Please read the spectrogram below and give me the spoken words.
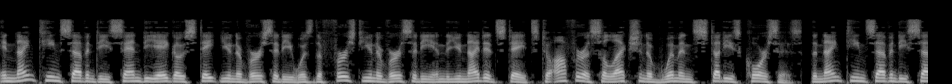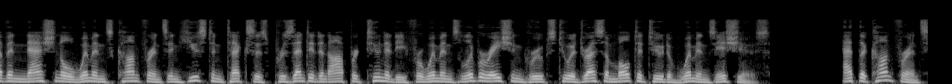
In 1970 San Diego State University was the first university in the United States to offer a selection of women's studies courses. The 1977 National Women's Conference in Houston, Texas presented an opportunity for women's liberation groups to address a multitude of women's issues. At the conference,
